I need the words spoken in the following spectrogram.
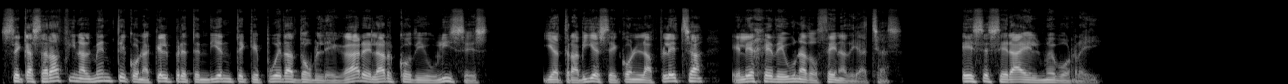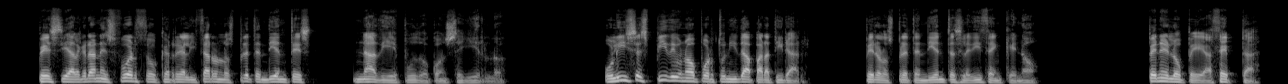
Se casará finalmente con aquel pretendiente que pueda doblegar el arco de Ulises y atraviese con la flecha el eje de una docena de hachas. Ese será el nuevo rey. Pese al gran esfuerzo que realizaron los pretendientes, nadie pudo conseguirlo. Ulises pide una oportunidad para tirar, pero los pretendientes le dicen que no. Penélope acepta,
